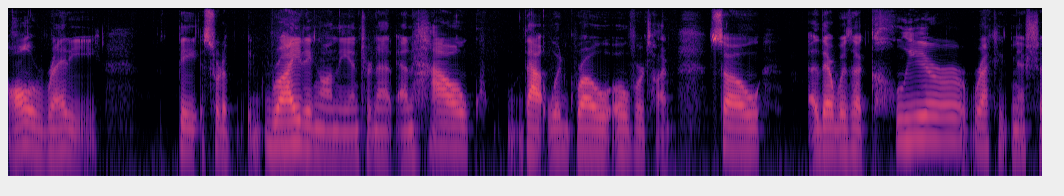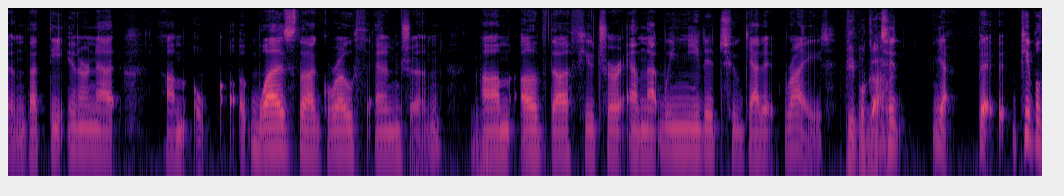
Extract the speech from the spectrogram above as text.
already be sort of riding on the internet and how that would grow over time. So uh, there was a clear recognition that the internet um, was the growth engine mm-hmm. um, of the future and that we needed to get it right. People got to, it. Yeah, but people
